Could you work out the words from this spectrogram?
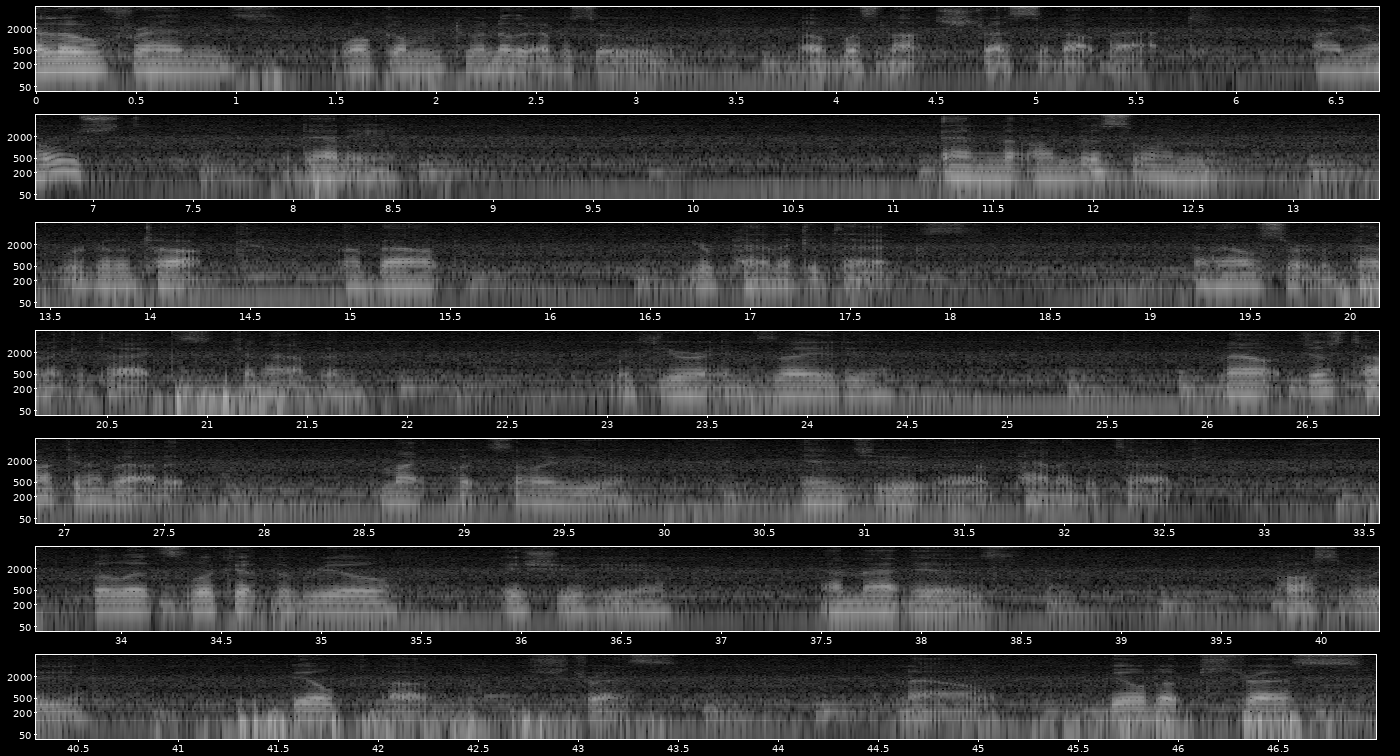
Hello, friends. Welcome to another episode of Let's Not Stress About That. I'm your host, Danny. And on this one, we're going to talk about your panic attacks and how certain panic attacks can happen with your anxiety. Now, just talking about it might put some of you into a panic attack. But let's look at the real issue here, and that is possibly built up stress. Now, build up stress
